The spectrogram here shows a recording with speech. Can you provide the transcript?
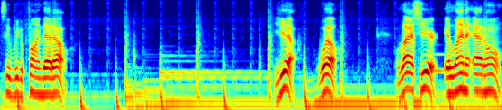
See if we can find that out. Yeah, well, last year, Atlanta at home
